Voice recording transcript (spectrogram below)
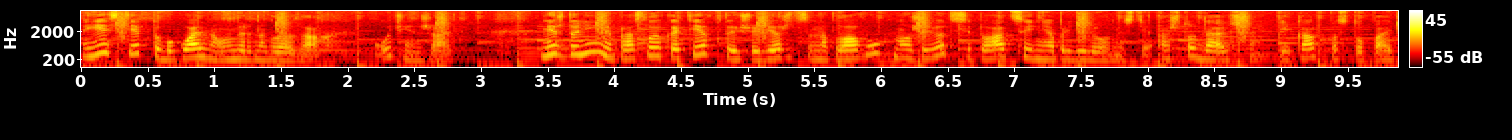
Есть те, кто буквально умер на глазах. Очень жаль. Между ними прослойка тех, кто еще держится на плаву, но живет в ситуации неопределенности. А что дальше и как поступать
